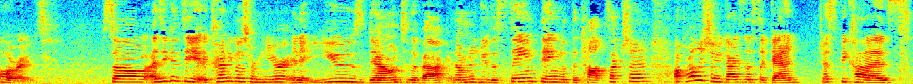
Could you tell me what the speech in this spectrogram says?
Alright. So as you can see it kind of goes from here and it U's down to the back and I'm going to do the same thing with the top section. I'll probably show you guys this again just because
